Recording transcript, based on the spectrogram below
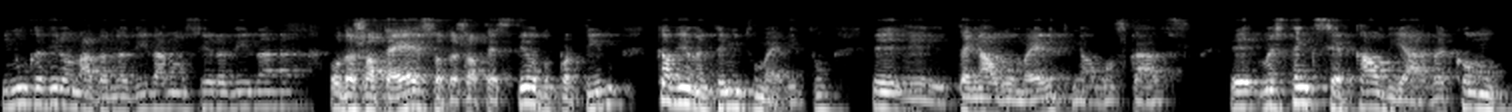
e nunca viram nada na vida a não ser a vida ou da JS, ou da JST, ou do partido, que obviamente tem muito mérito, eh, eh, tem algum mérito em alguns casos, eh, mas tem que ser caldeada com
